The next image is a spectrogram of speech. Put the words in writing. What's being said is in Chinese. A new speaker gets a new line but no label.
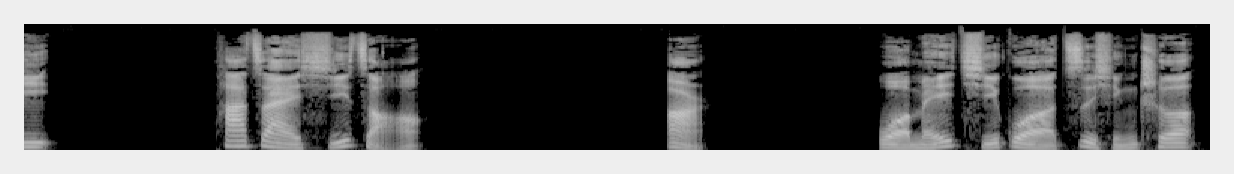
一他在洗澡。二我没骑过自行车。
